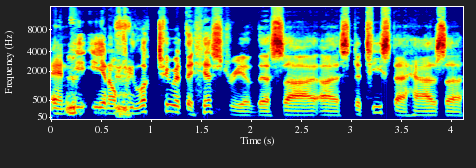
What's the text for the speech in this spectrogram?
and you know, if we look too at the history of this, uh, uh, Statista has a,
